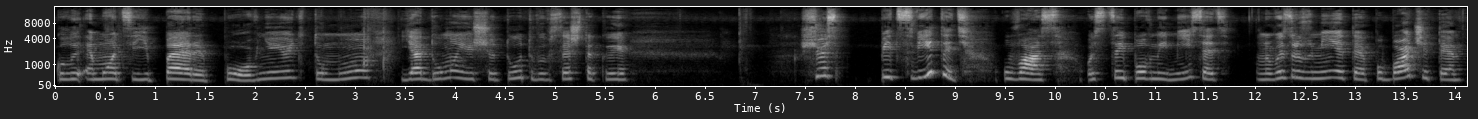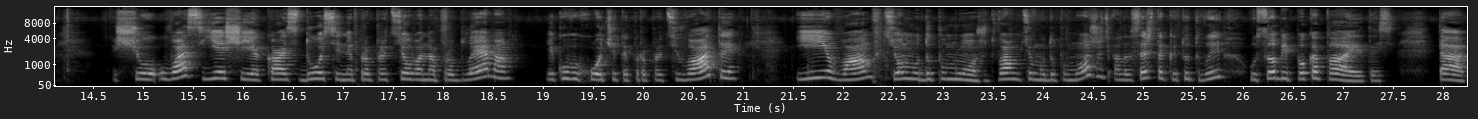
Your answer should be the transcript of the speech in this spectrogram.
коли емоції переповнюють. Тому я думаю, що тут ви все ж таки щось підсвітить у вас ось цей повний місяць. Ви зрозумієте, побачите що у вас є ще якась досі непропрацьована проблема, яку ви хочете пропрацювати, і вам в цьому допоможуть. Вам в цьому допоможуть, але все ж таки тут ви у собі покопаєтесь. Так,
